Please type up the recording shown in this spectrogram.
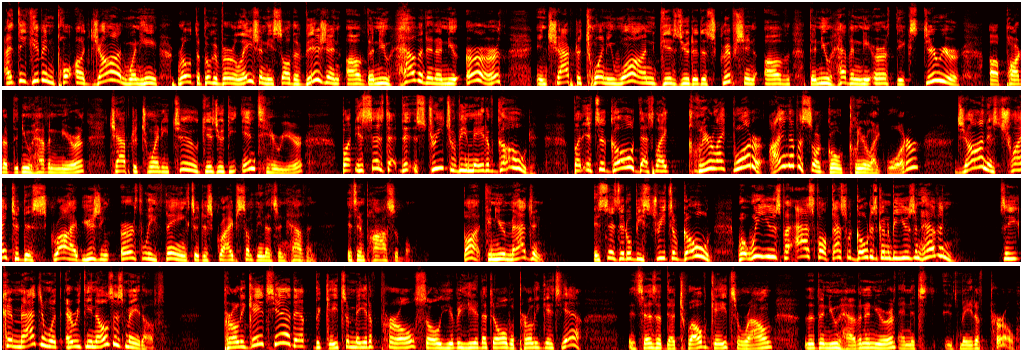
I think even Paul, uh, John, when he wrote the book of Revelation, he saw the vision of the new heaven and a new earth. In chapter 21 gives you the description of the new heaven and the earth, the exterior uh, part of the new heaven and the earth. Chapter 22 gives you the interior, but it says that the streets would be made of gold. But it's a gold that's like clear like water. I never saw gold clear like water. John is trying to describe using earthly things to describe something that's in heaven. It's impossible. But can you imagine? It says it'll be streets of gold. What we use for asphalt, that's what gold is going to be used in heaven. So you can imagine what everything else is made of. Pearly gates, yeah, the gates are made of pearl. So you ever hear that? Oh, the pearly gates, yeah. It says that there are 12 gates around the, the new heaven and the earth, and it's, it's made of pearl.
